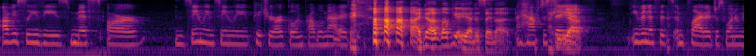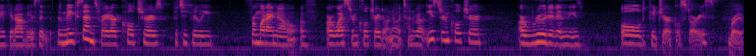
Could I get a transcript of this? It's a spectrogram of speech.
Obviously, these myths are insanely, insanely patriarchal and problematic. I know. I love you. You had to say that. I have to say Yeah. it. Even if it's implied, I just want to make it obvious that it makes sense, right? Our cultures, particularly from what I know of our Western culture, I don't know a ton about Eastern culture, are rooted in these old patriarchal stories. Right.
